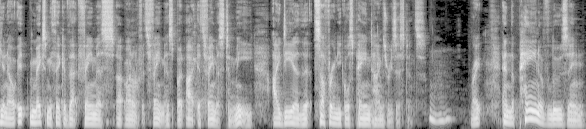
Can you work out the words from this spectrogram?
You know, it makes me think of that famous, uh, I don't know if it's famous, but I, it's famous to me, idea that suffering equals pain times resistance. Mm-hmm. Right? And the pain of losing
